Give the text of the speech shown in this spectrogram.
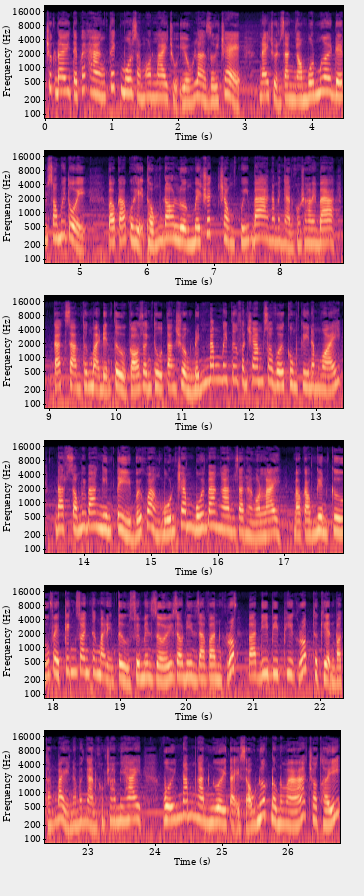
Trước đây, tệp khách hàng thích mua sắm online chủ yếu là giới trẻ, nay chuyển sang nhóm 40 đến 60 tuổi. Báo cáo của hệ thống đo lường Matrix trong quý 3 năm 2023, các sàn thương mại điện tử có doanh thu tăng trưởng đến 54% so với cùng kỳ năm ngoái, đạt 63.000 tỷ với khoảng 443.000 gian hàng online. Báo cáo nghiên cứu về kinh doanh thương mại điện tử xuyên biên giới do Ninja Van Group và DB. BP Group thực hiện vào tháng 7 năm 2022 với 5.000 người tại 6 nước Đông Nam Á cho thấy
